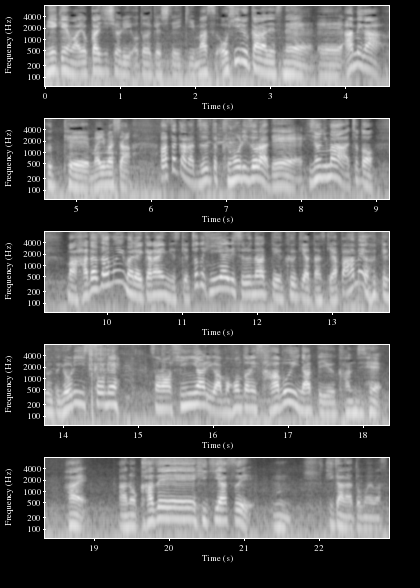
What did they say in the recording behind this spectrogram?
三重県は四日市市よりお届けしていきます。お昼からですね、えー、雨が降ってまいりました。朝からずっと曇り空で、非常にまあ、ちょっと、まあ肌寒いまではいかないんですけど、ちょっとひんやりするなっていう空気やったんですけど、やっぱ雨が降ってくるとより一層ね、そのひんやりがもう本当に寒いなっていう感じで、はい。あの、風邪ひきやすい、うん、日かなと思います。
